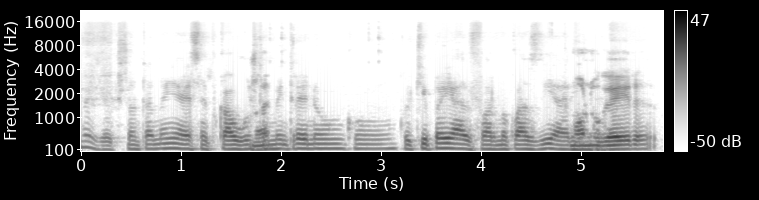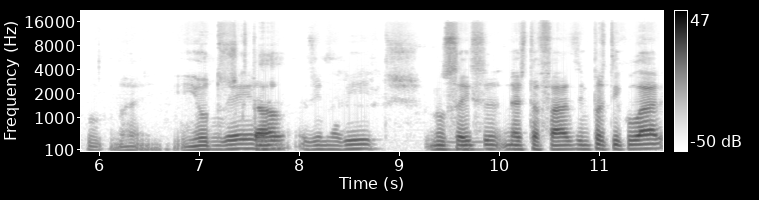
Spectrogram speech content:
Mas a questão também é essa, porque alguns Não é? também treinam com, com a equipa A de forma quase diária. Como o Nogueira o- não é? e outros que Nogueira, tal. os Inovites. Não sei se nesta fase em particular,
